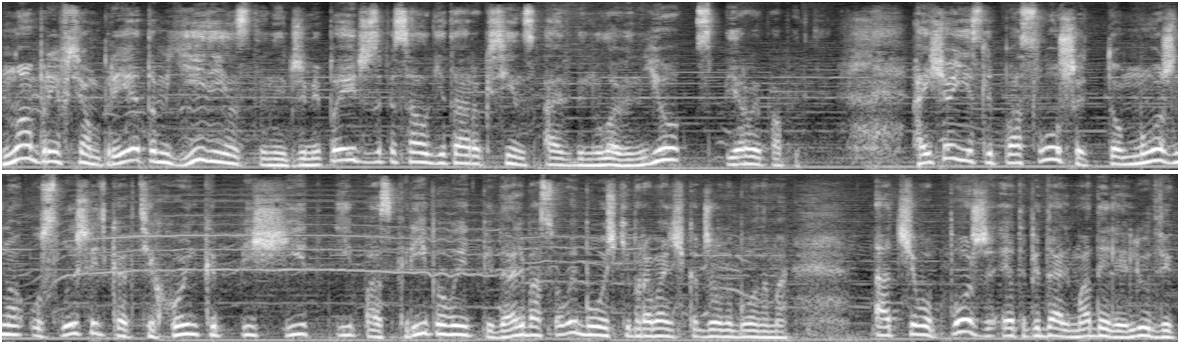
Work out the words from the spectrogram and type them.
Но при всем при этом единственный Джимми Пейдж записал гитару к Since I've Been Loving You с первой попытки. А еще, если послушать, то можно услышать, как тихонько пищит и поскрипывает педаль басовой бочки барабанщика Джона Бонома, от чего позже эта педаль модели Ludwig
